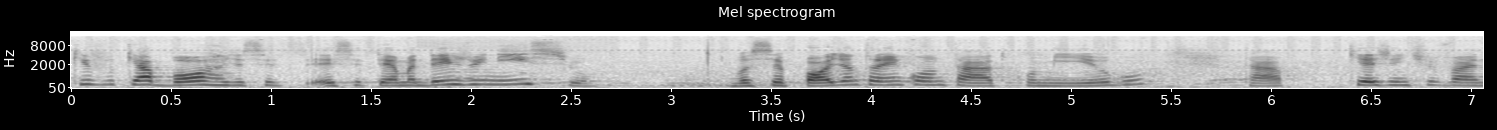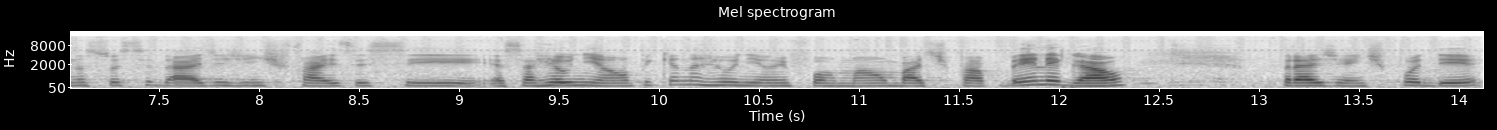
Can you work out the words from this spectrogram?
que, que aborde esse, esse tema desde o início, você pode entrar em contato comigo, tá? Que a gente vai na sua cidade, a gente faz esse, essa reunião, pequena reunião informal, um bate-papo bem legal, para a gente poder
